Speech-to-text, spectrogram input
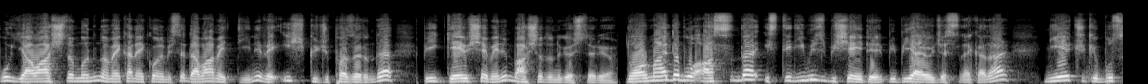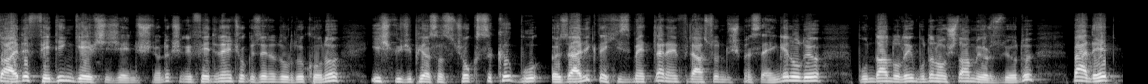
bu yavaşlamanın Amerikan ekonomisinde devam ettiğini ve iş gücü pazarında bir gevşemenin başladığını gösteriyor. Normalde bu aslında istediğimiz bir şeydi bir, bir ay öncesine kadar. Niye? Çünkü bu sayede Fed'in gevşeyeceğini düşünüyorduk. Çünkü Fed'in en çok üzerine durduğu konu iş gücü piyasası çok sıkı. Bu özellikle hizmetler enflasyonun düşmesine engel oluyor. Bundan dolayı bundan hoşlanmıyoruz diyordu. Ben de hep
